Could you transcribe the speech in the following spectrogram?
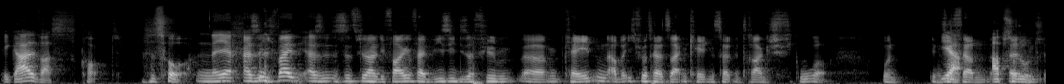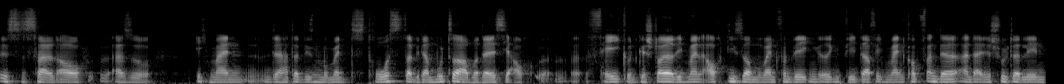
egal was kommt. So. Naja, also ich weiß, also es ist jetzt wieder halt die Frage, wie sieht dieser Film ähm, Caden, aber ich würde halt sagen, Caden ist halt eine tragische Figur. Und insofern ja, absolut. Äh, ist es halt auch, also ich meine, der hat ja diesen Moment des Trosts da wieder Mutter, aber der ist ja auch äh, fake und gesteuert. Ich meine, auch dieser Moment von wegen irgendwie darf ich meinen Kopf an, der, an deine Schulter lehnen,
